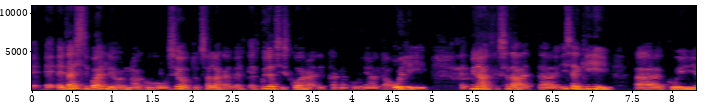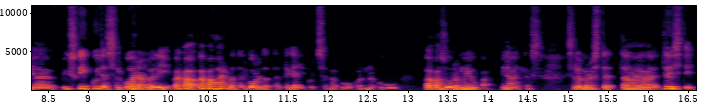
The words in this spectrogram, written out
et hästi palju on nagu seotud sellega, et, et kuidas siis koeral ikka nagu nii-öelda oli. et mina ütleks seda, et äh, isegi äh, kui äh, ükskõik, kuidas seal koeral oli väga, väga harvadel kordadel tegelikult see nagu on nagu väga suure mõjuga, mina ütleks, sellepärast et äh, tõesti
